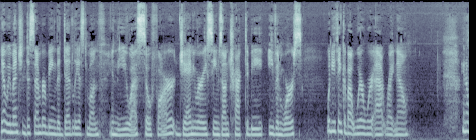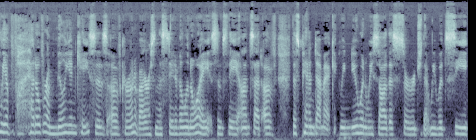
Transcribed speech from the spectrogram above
Yeah, we mentioned December being the deadliest month in the U.S. so far. January seems on track to be even worse. What do you think about where we're at right now? You know, we have had over a million cases of coronavirus in the state of Illinois since the onset of this pandemic. We knew when we saw this surge that we would see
